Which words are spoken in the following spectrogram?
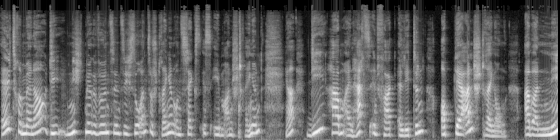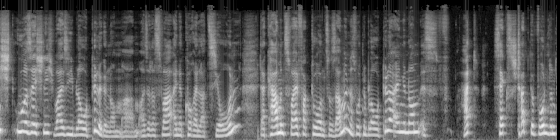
ältere Männer, die nicht mehr gewöhnt sind, sich so anzustrengen, und Sex ist eben anstrengend, ja, die haben einen Herzinfarkt erlitten, ob der Anstrengung aber nicht ursächlich, weil sie die blaue Pille genommen haben. Also das war eine Korrelation. Da kamen zwei Faktoren zusammen. Es wurde eine blaue Pille eingenommen. Es hat Sex stattgefunden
